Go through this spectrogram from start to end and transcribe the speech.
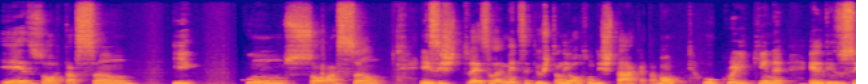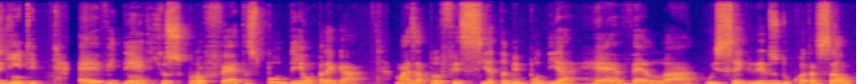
exortação e consolação. Esses três elementos aqui o Stanley Orton destaca, tá bom? O Craig Kinner, ele diz o seguinte: é evidente que os profetas podiam pregar, mas a profecia também podia revelar os segredos do coração.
